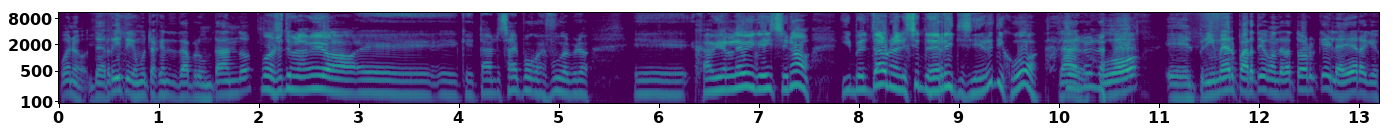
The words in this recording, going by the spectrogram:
bueno, Derriti que mucha gente está preguntando, Bueno, yo tengo un amigo eh, eh, que sabe poco de fútbol, pero eh, Javier Levy que dice, no, inventaron una lesión de Derritis y Derritis jugó. claro, jugó, el primer partido contra Torque, la idea era que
